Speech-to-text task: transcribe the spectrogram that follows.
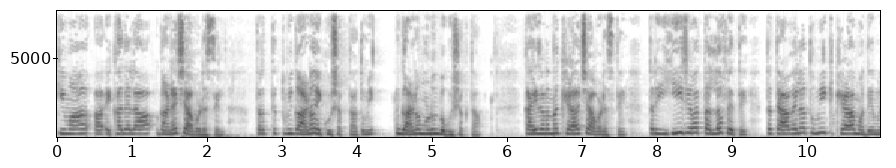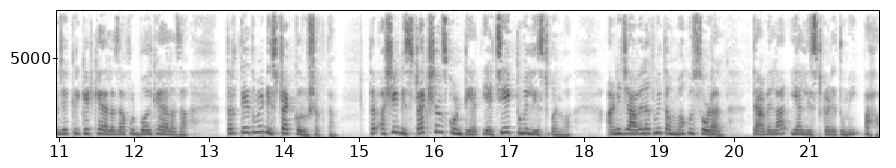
किंवा एखाद्याला गाण्याची आवड असेल तर ते तुम्ही गाणं ऐकू शकता तुम्ही गाणं म्हणून बघू शकता. काही जणांना खेळाची आवड असते. तर ही जेव्हा तल्लफ येते तर त्यावेळेला तुम्ही खेळामध्ये म्हणजे क्रिकेट खेळायला जा फुटबॉल खेळायला जा तर ते तुम्ही डिस्ट्रॅक्ट करू शकता. तर अशी डिस्ट्रॅक्शन्स कोणती आहेत याची एक तुम्ही लिस्ट बनवा. आणि ज्यावेळेला तुम्ही तंबाखू सोडाल त्यावेळेला या लिस्टकडे तुम्ही पहा.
